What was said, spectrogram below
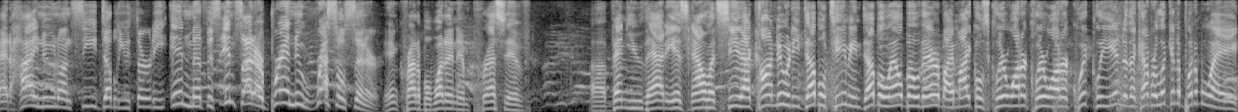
at high noon on CW30 in Memphis inside our brand new Wrestle Center. Incredible. What an impressive uh, venue that is. Now let's see that continuity. Double teaming, double elbow there by Michaels Clearwater. Clearwater quickly into the cover, looking to put him away.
